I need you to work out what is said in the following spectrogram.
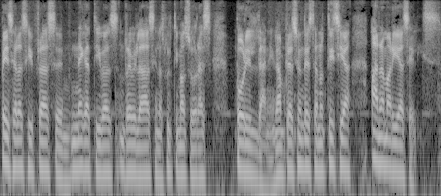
pese a las cifras eh, negativas reveladas en las últimas horas por el DANE. La ampliación de esta noticia, Ana María Celis.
